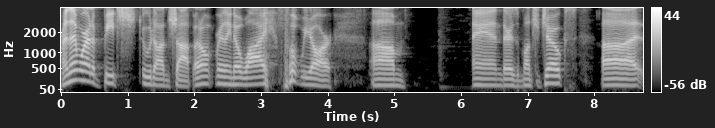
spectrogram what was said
And then we're at a beach udon shop. I don't really know why, but we are. Um, and there's a bunch of jokes. Uh,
